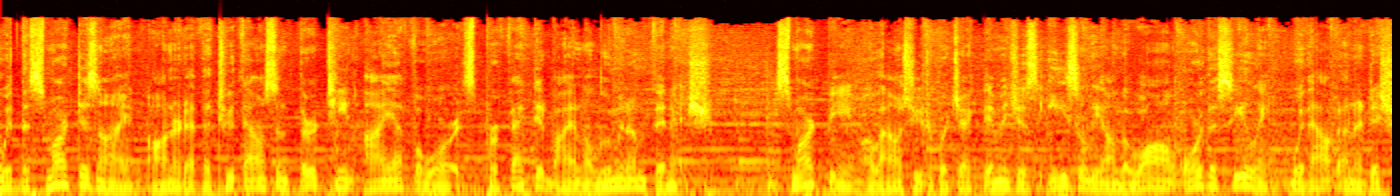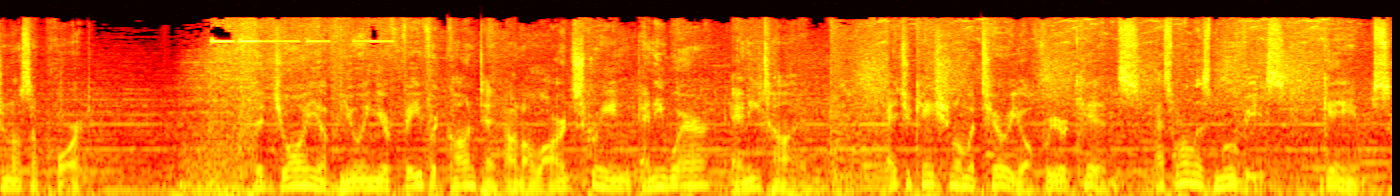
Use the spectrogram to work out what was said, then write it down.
With the smart design honored at the 2013 IF Awards perfected by an aluminum finish, SmartBeam allows you to project images easily on the wall or the ceiling without an additional support. The joy of viewing your favorite content on a large screen anywhere, anytime. Educational material for your kids, as well as movies, games,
